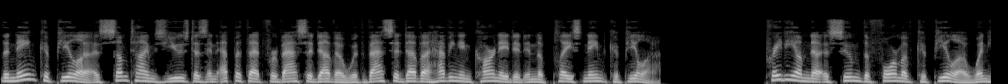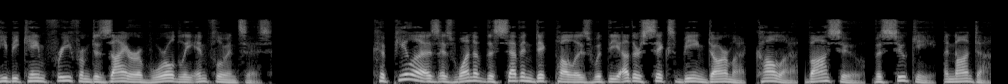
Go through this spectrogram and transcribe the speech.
the name Kapila is sometimes used as an epithet for Vasudeva with Vasudeva having incarnated in the place named Kapila. Pradyumna assumed the form of Kapila when he became free from desire of worldly influences. Kapila is as one of the seven Dikpalas with the other six being Dharma, Kala, Vasu, Vasuki, Ananta.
